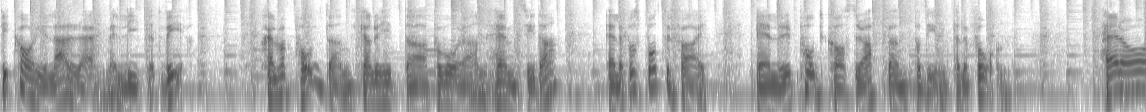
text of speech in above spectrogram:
vikarielärare med litet v. Själva podden kan du hitta på vår hemsida eller på Spotify eller i podcasterappen på din telefon. Hej då!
